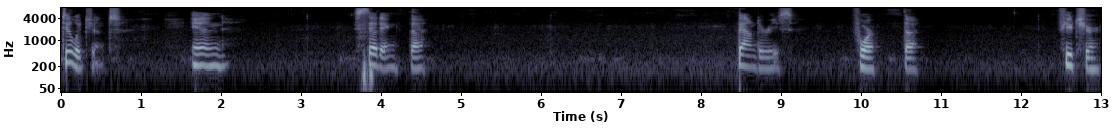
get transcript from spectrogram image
diligent in setting the boundaries for the future.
